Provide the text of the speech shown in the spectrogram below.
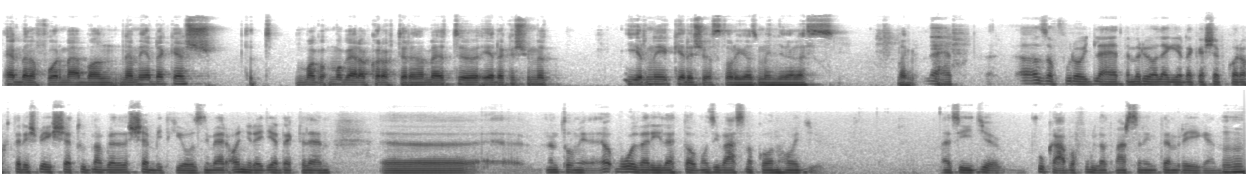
ebben a formában nem érdekes, tehát maga, magára a karakterre lehet ö, érdekes filmet írni, kérdés, hogy a sztori az mennyire lesz. Meg, Lehet. Az a fura, hogy lehetne, mert ő a legérdekesebb karakter, és mégse tudnak belőle semmit kihozni, mert annyira egy érdektelen ö, nem tudom, Wolverine lett a mozivásznokon, hogy ez így fukába fulladt már szerintem régen. uh-huh.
